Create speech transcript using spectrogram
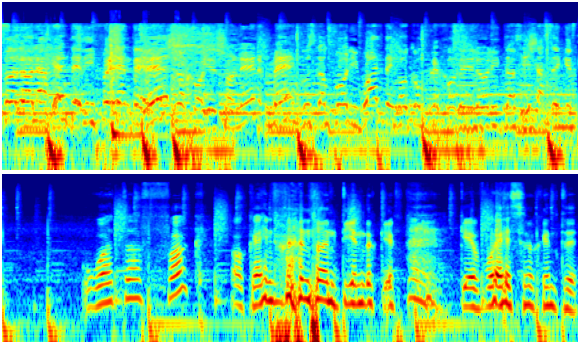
Solo la gente diferente, ¿ves? Rojo y el shonen me gustan por igual Tengo complejo de lolitas y ya sé que What the fuck? Ok, no, no entiendo qué, qué fue eso, gente.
